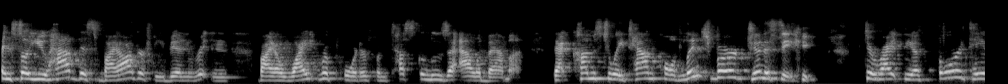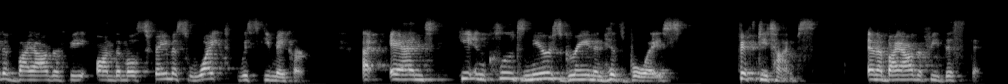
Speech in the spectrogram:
And so you have this biography being written by a white reporter from Tuscaloosa, Alabama, that comes to a town called Lynchburg, Tennessee, to write the authoritative biography on the most famous white whiskey maker. Uh, and he includes Nearest Green and his boys 50 times in a biography this thick.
